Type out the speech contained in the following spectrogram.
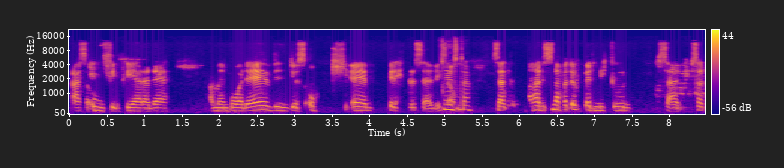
alltså, ofiltrerade ja, men både videos och eh, berättelser. Liksom. Så att man hade snappat upp väldigt mycket. Och, så, här, så att,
